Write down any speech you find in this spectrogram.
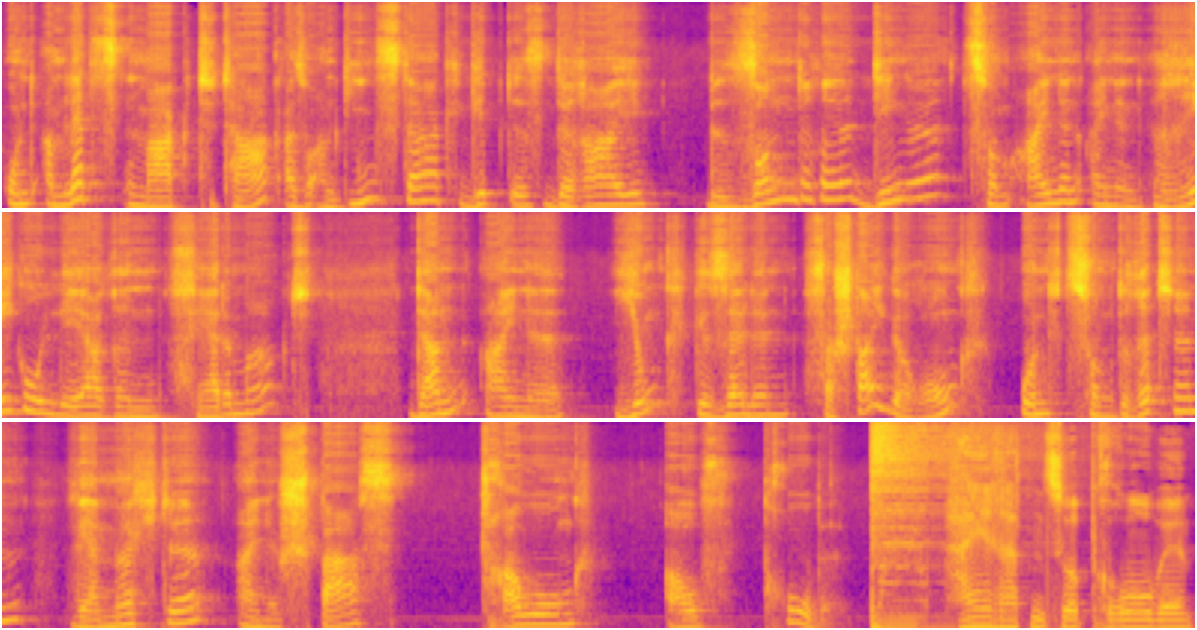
Und am letzten Markttag, also am Dienstag, gibt es drei besondere Dinge. Zum einen einen regulären Pferdemarkt, dann eine Junggesellenversteigerung und zum Dritten, wer möchte, eine Spaßtrauung auf Probe. Heiraten zur Probe.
